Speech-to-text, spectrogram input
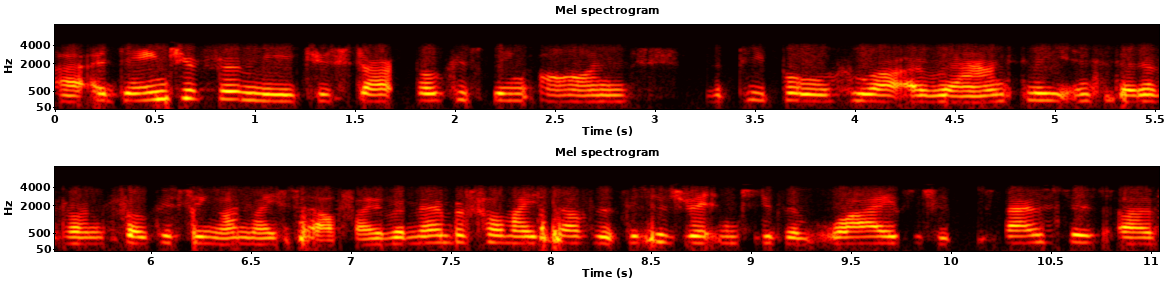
uh, a danger for me to start focusing on the people who are around me instead of on focusing on myself. I remember for myself that this is written to the wives, to the spouses of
